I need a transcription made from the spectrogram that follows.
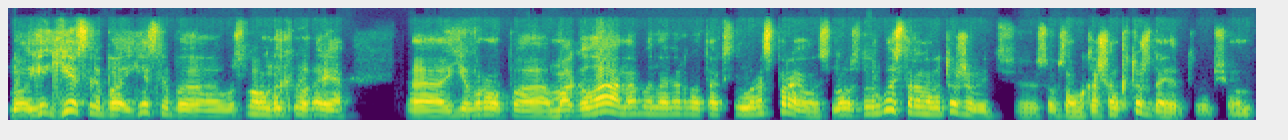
Но если бы, если бы, условно говоря, Э, Европа могла, она бы, наверное, так с ним расправилась. Но, с другой стороны, вы тоже ведь, э, собственно, Лукашенко тоже дает, в общем, он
